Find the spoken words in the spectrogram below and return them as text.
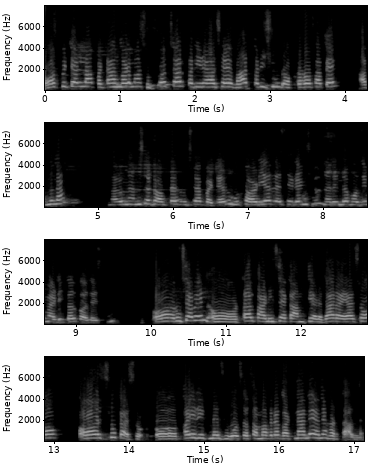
હોસ્પિટલના પટાંગણમાં સૂત્રોચ્ચાર કરી રહ્યા છે. વાત કરીશું ડોક્ટરો સાથે. આપનું નામ? મારું નામ છે ડોક્ટર રુચા પટેલ. હું થર્ડ યર રેસિડેન્ટ છું. નરેન્દ્ર મોદી મેડિકલ કોલેજ અ, રુચાબેન હડતાલ પાડી છે. કામથી અડગા રહ્યા છો. શું કહેશો? કઈ રીતને જુઓ છો સમગ્ર ઘટનાને અને હડતાલને?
